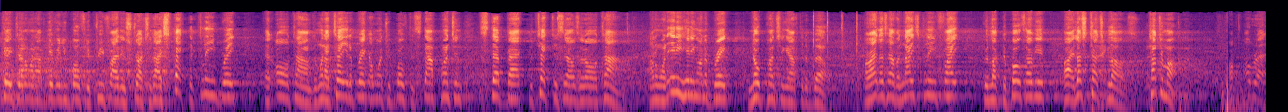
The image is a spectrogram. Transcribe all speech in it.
Okay, gentlemen, I've given you both your pre-fight instructions. I expect a clean break at all times. And when I tell you to break, I want you both to stop punching, step back, protect yourselves at all times. I don't want any hitting on the break, no punching after the bell. All right, let's have a nice, clean fight. Good luck to both of you. All right, let's touch gloves. Touch them up. All right.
